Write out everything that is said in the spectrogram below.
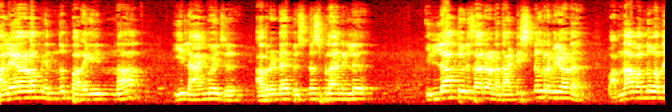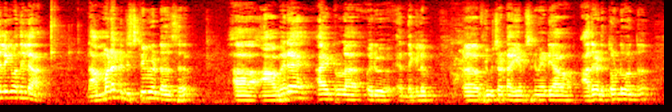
മലയാളം എന്ന് പറയുന്ന ഈ ലാംഗ്വേജ് അവരുടെ ബിസിനസ് പ്ലാനിൽ ഇല്ലാത്ത ഒരു സാധനമാണ്. അത് അഡീഷണൽ റവന്യൂ ആണ്. വന്നാ വന്നു വന്നില്ലെങ്കിൽ വന്നില്ല. നമ്മുടെ ഡിസ്ട്രിബ്യൂട്ടേഴ്സ് അവരെ ആയിട്ടുള്ള ഒരു എന്തെങ്കിലും ഫ്യൂച്ചർ ടൈംസിന് വേണ്ടി ആവാം അത് എടുത്തോണ്ട് വന്ന്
